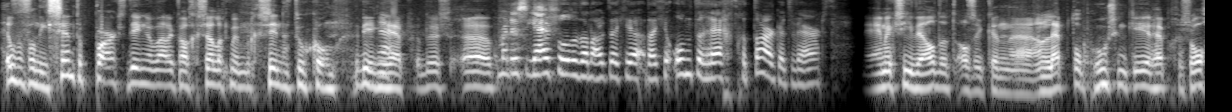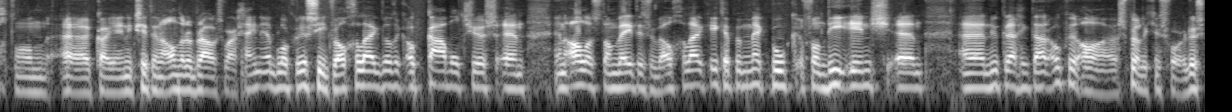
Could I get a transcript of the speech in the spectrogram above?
heel veel van die centerparks dingen... waar ik wel gezellig met mijn gezin naartoe kon. Die ik Ja. niet heb. Dus, eh, Maar dus jij voelde dan ook dat je, dat je onterecht getarget werd? Nee, maar ik zie wel dat als ik een, eh, een laptop hoes een keer heb gezocht, dan eh, kan je, en ik zit in een andere browser waar geen adblocker is, zie ik wel gelijk dat ik ook kabeltjes en, en alles, dan weten ze wel gelijk. Ik heb een MacBook van die inch en eh, nu krijg ik daar ook weer alle spulletjes voor. Dus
